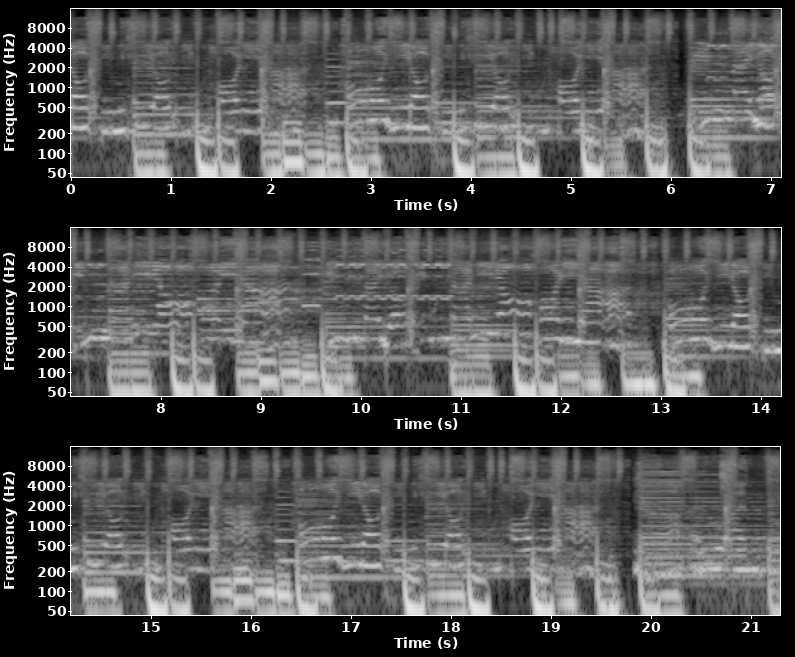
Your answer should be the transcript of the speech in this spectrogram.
哟嗬依哟依嗬依呀嗬依哟依嗬依呀依依呀依依呀依嗬依呀依依呀依嗬呀可依哟依依哟依呀可依哟呀难忘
